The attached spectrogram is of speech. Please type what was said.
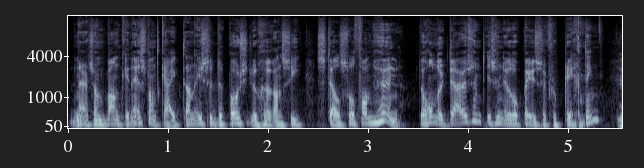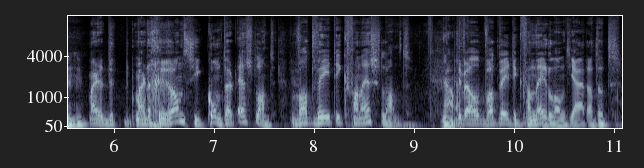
naar zo'n bank in Estland kijk, dan is het depositogarantiestelsel van hun. De 100.000 is een Europese verplichting. maar, de, maar de garantie komt uit Estland. Wat weet ik van Estland? Terwijl, wat weet ik van Nederland? Ja, dat het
